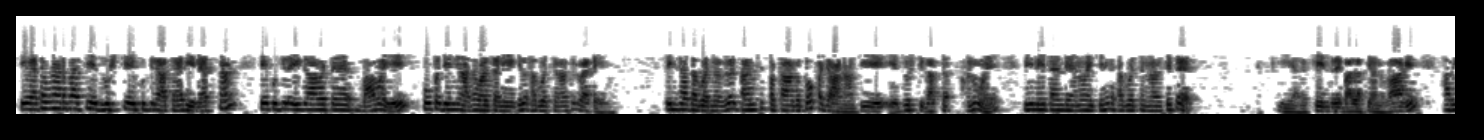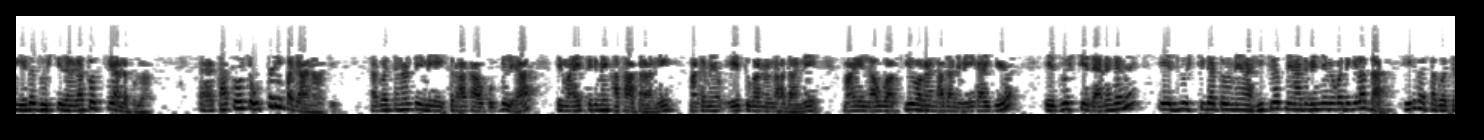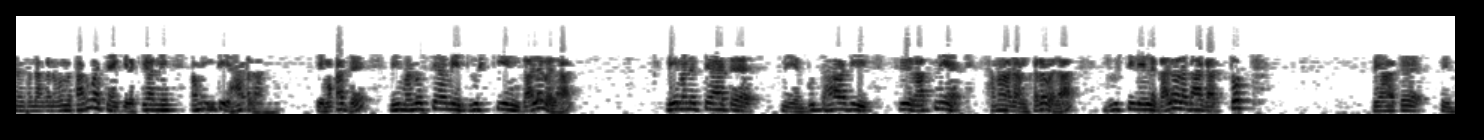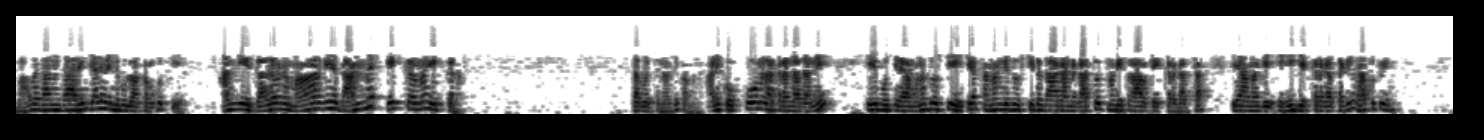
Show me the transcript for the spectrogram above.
ඒ වැටුණාට පස්සේ දෘෂ්ටියේ පුදුල අතහැරියේ නැත්නම් ඒ පුදුල ඊගාවට භවයේ උපදින්නේ අසවල්තනිය කියලා සර්වඥාසට වැටෙනවා. ඒ නිසා සර්වඥාසට තංච පකාගතෝ පජානාති ඒ දෘෂ්ටිගත අනුව මේ මේ තැනට යනවා කියන එක සර්වඥාසට ඒ අර කේන්දරේ බලලා කියන වාගේ හරියට දෘෂ්ටි දැනගත්තොත් කියන්න පුළුවන්. තතෝච උත්තරින් පජානාති. සර්වඥාන්සේ මේ ඉස්සරහට ආව පුද්ගලයා මේ මහත් එක්ක මේ කතා කරන්නේ මට මේ හේතු ගන්නන්න හදන්නේ මගේ ලව්වක් කියව ගන්න හදන්නේ මේකයි කියලා ඒ දෘෂ්ටිය දැනගෙන ඒ දෘෂ්ටිගතව මෙයා හිතුවොත් මෙයාට වෙන්නේ මොකද කියලා දන්න. ඊට පස්සේ සරුවචන සඳහන් කරනවා මම සරුවචනයි කියලා කියන්නේ මම ඊට එහාට ගන්නවා. ඒ මොකද්ද? මේ මිනිස්යා මේ දෘෂ්ටියෙන් ගලවලා මේ මිනිස්යාට මේ බුද්ධ ආදී ශ්‍රී රත්නය සමාදන් කරවලා දෘෂ්ටි දෙල්ල ගලවලා දාගත්තොත් මෙයාට මේ භව සංසාරයෙන් ගැලවෙන්න පුළුවන්කමකුත් තියෙනවා. අන්නේ ගලවන මාර්ගය දන්න එකම එකන. සර්වඥාදී පමණ. අනික ඔක්කොම ලා කරන්න හදන්නේ ඒ පුත්‍රයා මොන දෘෂ්ටියේ හිටියත් Tamange දෘෂ්ටියට දාගන්න ගත්තොත් මගේ ශ්‍රාවකෙක් කරගත්තා. එයා මගේ එහිගෙක් කරගත්තා කියලා හසුතු වෙනවා.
